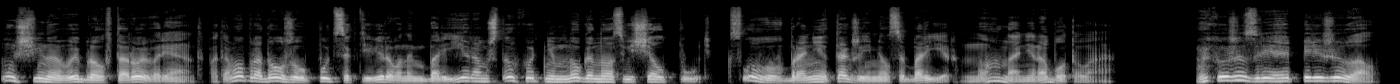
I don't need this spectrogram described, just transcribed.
мужчина выбрал второй вариант, потому продолжил путь с активированным барьером, что хоть немного, но освещал путь. К слову, в броне также имелся барьер, но она не работала. «Похоже, зря я переживал»,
